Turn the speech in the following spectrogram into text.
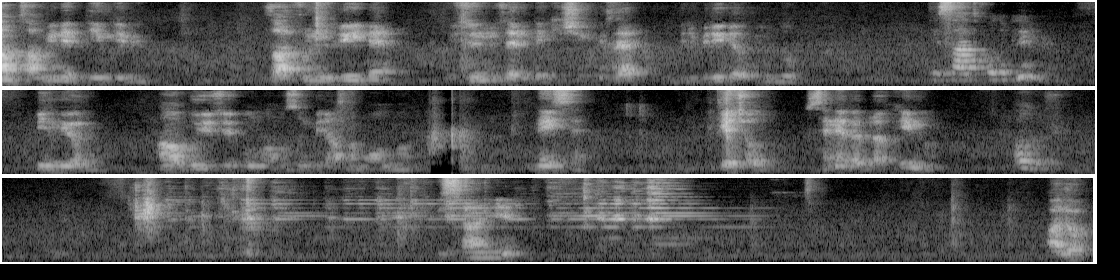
Tam tahmin ettiğim gibi. Zarfın yüzüyle yüzünün üzerindeki şekiller birbiriyle uyumlu. Tesadüf olabilir mi? Bilmiyorum. Ama bu yüzüğü bulmamızın bir anlamı olmalı. Neyse. Geç oldu. Seni eve bırakayım mı? Olur. Bir saniye. Alo.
